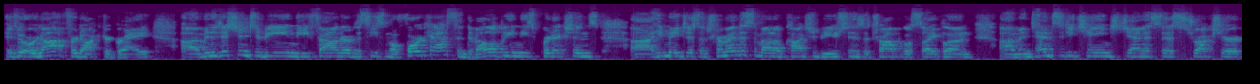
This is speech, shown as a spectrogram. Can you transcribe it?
if it were not for Dr. Gray. Um, in addition to being the founder of the seasonal forecast and developing these predictions, uh, he made just a tremendous amount of contributions to tropical cyclone um, intensity change, genesis, structure,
